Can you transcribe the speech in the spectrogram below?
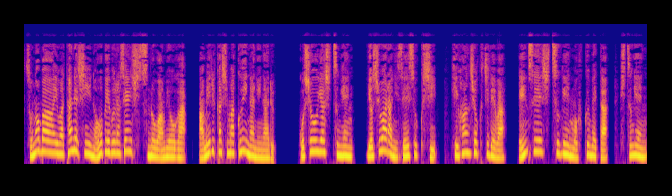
その場合はタネシーのオーベブラセンシスの和名がアメリカシマクイナになる。故障や湿原、吉原に生息し、批判食地では遠征湿原も含めた湿原、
